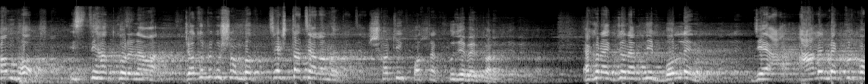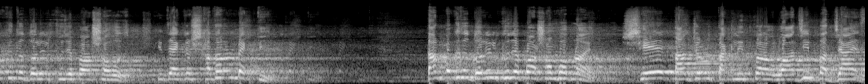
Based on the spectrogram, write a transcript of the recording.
সম্ভব ইস্তিহাদ করে নেওয়া, যতটুকু সম্ভব চেষ্টা চালানো, সঠিক পথটা খুঁজে বের করা। এখন একজন আপনি বললেন যে আলেম ব্যক্তির পক্ষে তো দলিল খুঁজে পাওয়া সহজ, কিন্তু একজন সাধারণ ব্যক্তি তার পক্ষে তো দলিল খুঁজে পাওয়া সম্ভব নয়। সে তার জন্য তাকলিদ করা ওয়াজিব বা জায়েজ,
